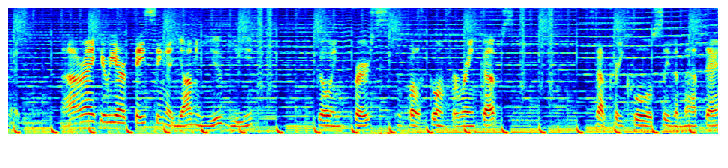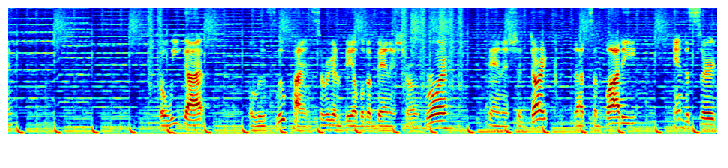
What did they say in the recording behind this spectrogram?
guys. Alright, here we are facing a Yami Yugi. Going first. We're both going for rank ups. It's got pretty cool sleeve and mat there. But we got Aloof Lupine, so we're going to be able to banish our Roar, banish a Dark, that's a body, and a Search,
